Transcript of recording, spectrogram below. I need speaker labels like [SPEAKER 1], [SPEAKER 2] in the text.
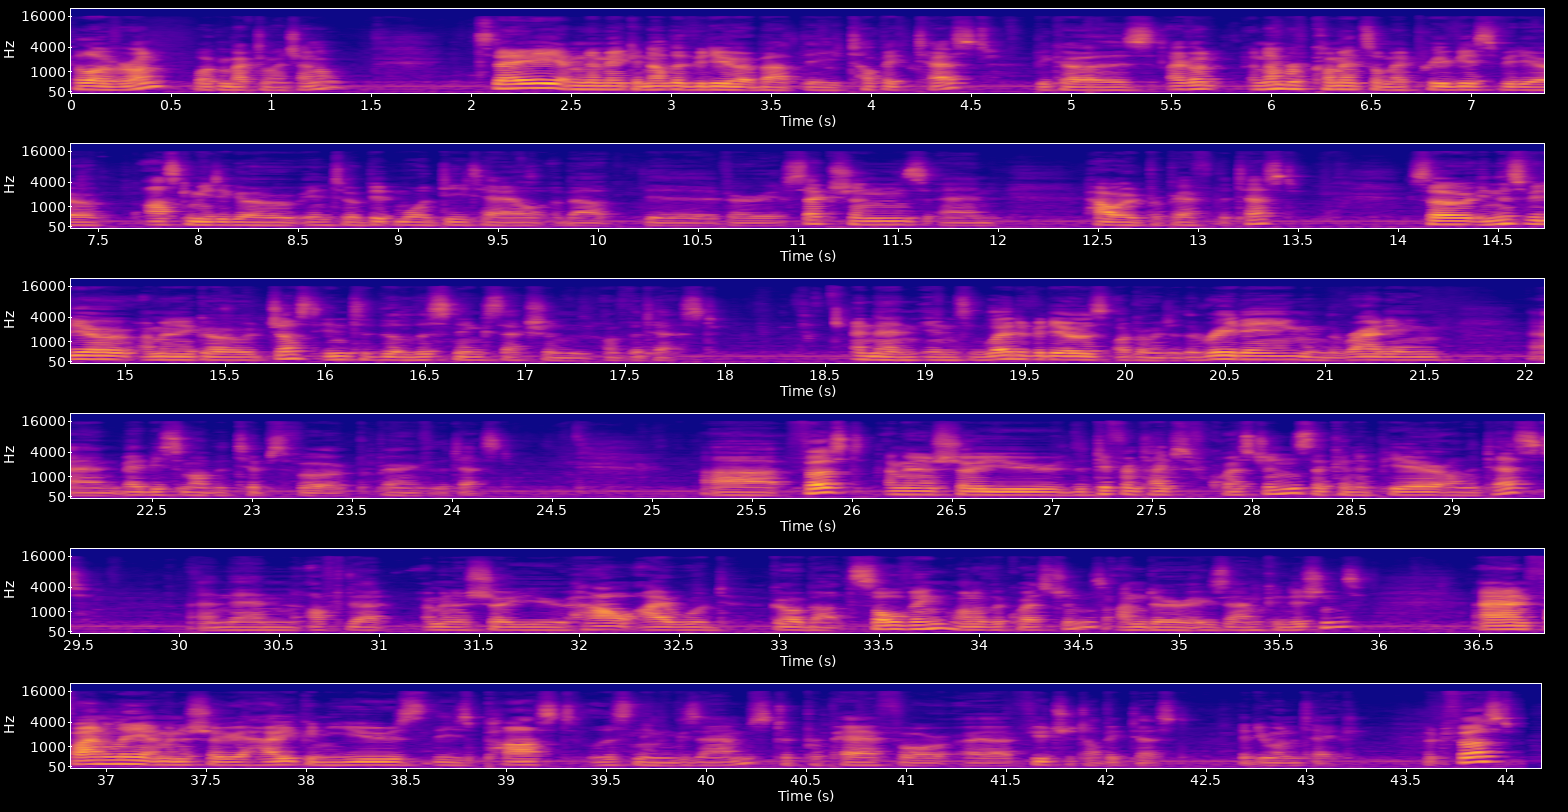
[SPEAKER 1] Hello everyone, welcome back to my channel. Today I'm going to make another video about the TOPIK test because I got a number of comments on my previous video asking me to go into a bit more detail about the various sections and how I would prepare for the test. So in this video I'm going to go just into the listening section of the test. And then in some later videos I'll go into the reading and the writing and maybe some other tips for preparing for the test. Uh, first, I'm going to show you the different types of questions that can appear on the test. And then after that, I'm going to show you how I would go about solving one of the questions under exam conditions. And finally, I'm going to show you how you can use these past listening exams to prepare for a future TOPIK test that you want to take. But first,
